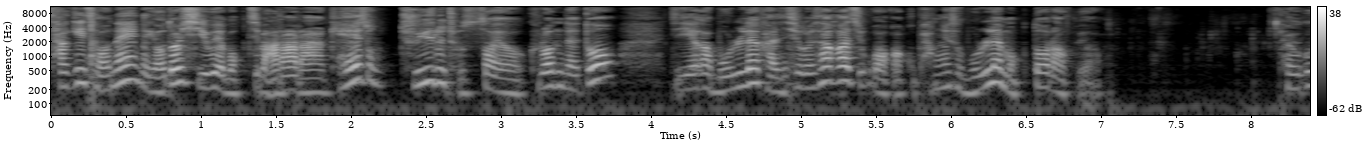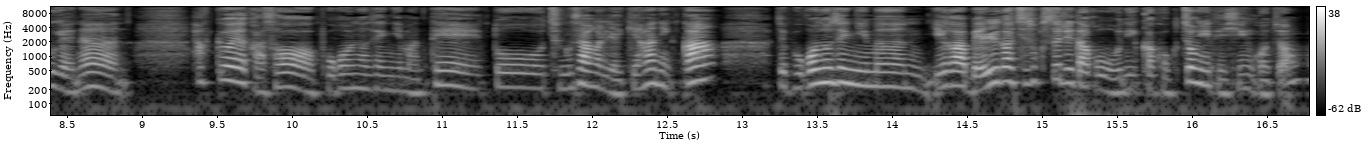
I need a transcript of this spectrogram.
자기 전에 8시 이후에 먹지 말아라. 계속 주의를 줬어요. 그런데도 얘가 몰래 간식을 사가지고 와갖고 방에서 몰래 먹더라고요. 결국에는 학교에 가서 보건 선생님한테 또 증상을 얘기하니까 이제 보건 선생님은 얘가 매일같이 속쓰리다고 오니까 걱정이 되신 거죠.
